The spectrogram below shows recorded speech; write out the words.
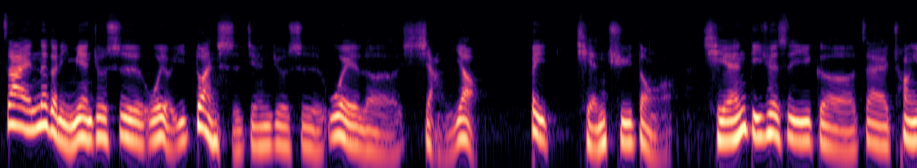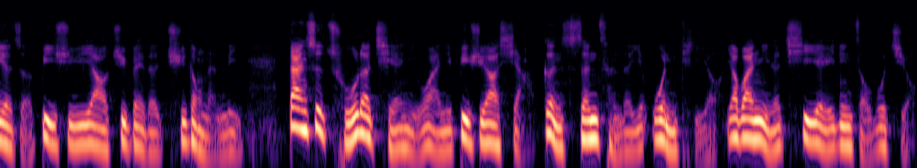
在那个里面，就是我有一段时间就是为了想要被钱驱动哦，钱的确是一个在创业者必须要具备的驱动能力。但是除了钱以外，你必须要想更深层的问题哦，要不然你的企业一定走不久。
